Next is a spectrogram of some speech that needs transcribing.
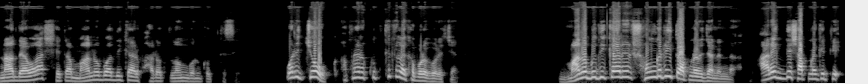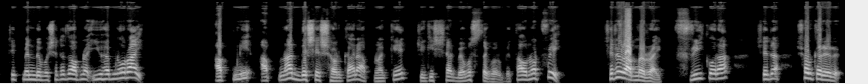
না দেওয়া সেটা মানবাধিকার ভারত লঙ্ঘন করতেছে। ওরে জোক, আপনারা কোথেকে লেখাপড়া করেছেন? মানবাধিকারের সংজ্ঞাটাই তো আপনারা জানেন না। আরেক দেশ আপনাকে ট্রিটমেন্ট দেবো, সেটা তো আপনার ইউ হ্যাভ নো রাইট আপনি আপনার দেশের সরকার আপনাকে চিকিৎসার ব্যবস্থা করবে, তাও নট ফ্রি সেটা হলো আপনার রাইট ফ্রি করা, সেটা সরকারের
